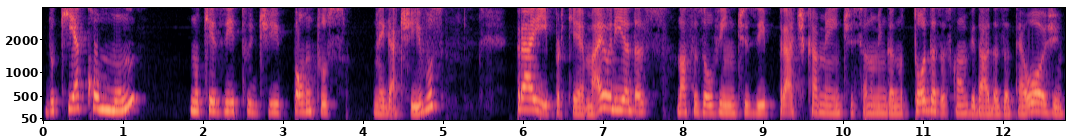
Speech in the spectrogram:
do que é comum no quesito de pontos negativos para ir, porque a maioria das nossas ouvintes e praticamente, se eu não me engano, todas as convidadas até hoje,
